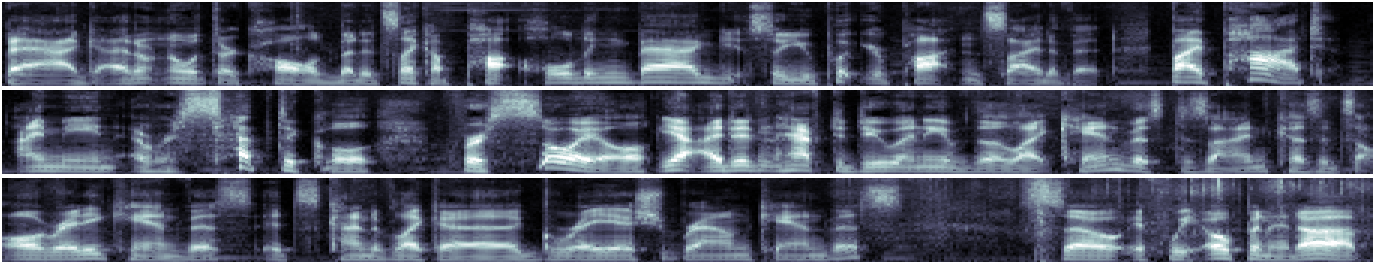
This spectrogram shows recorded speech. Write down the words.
bag. I don't know what they're called, but it's like a pot holding bag. So you put your pot inside of it. By pot, I mean a receptacle for soil. Yeah, I didn't have to do any of the like canvas design because it's already canvas. It's kind of like a grayish brown canvas. So if we open it up,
